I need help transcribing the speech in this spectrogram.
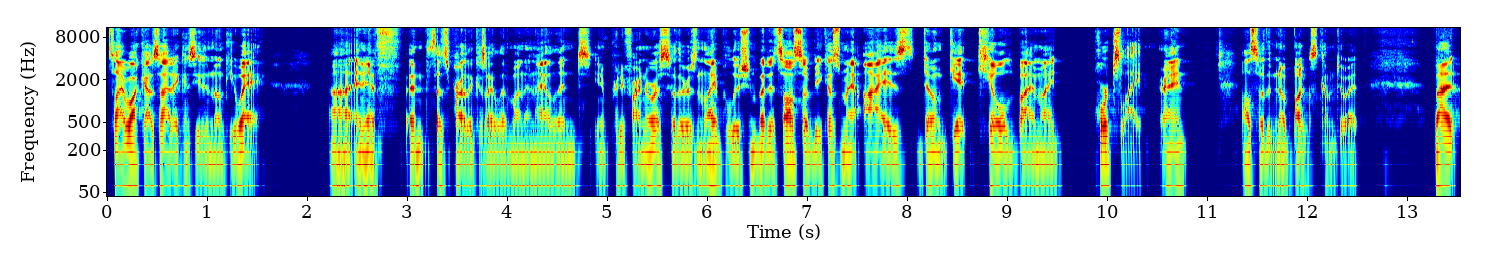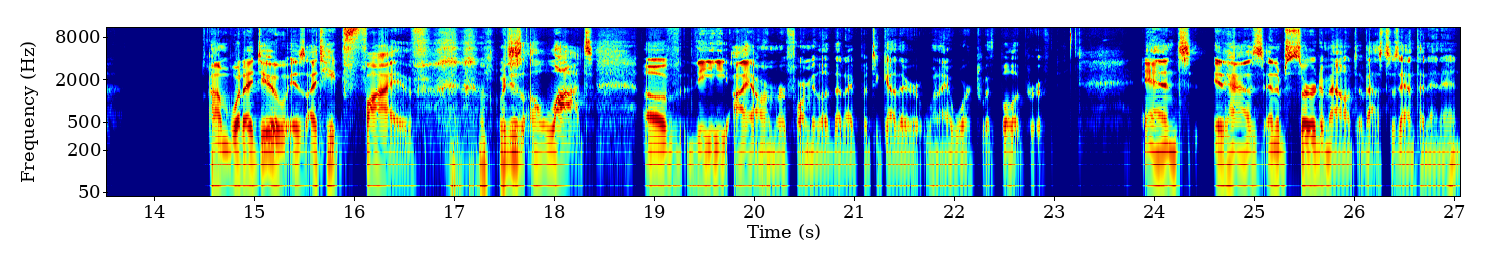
So I walk outside, I can see the Milky Way. Uh, and if and that's partly because I live on an island, you know, pretty far north, so there isn't light pollution. But it's also because my eyes don't get killed by my porch light, right? Also, that no bugs come to it. But um, what I do is I take five, which is a lot of the eye armor formula that I put together when I worked with Bulletproof. And it has an absurd amount of astaxanthin in it.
